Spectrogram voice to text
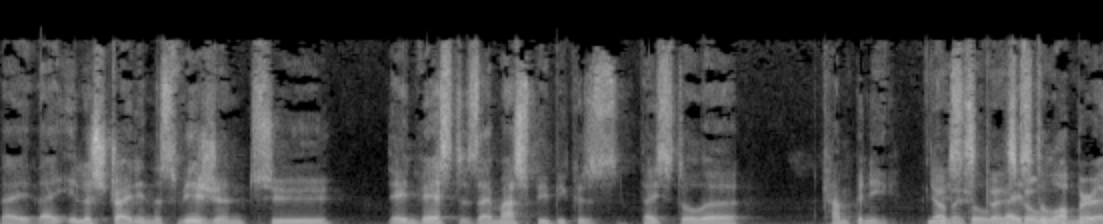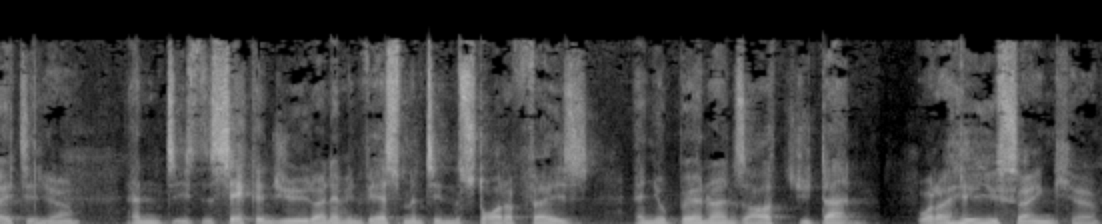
they, they illustrate in this vision to their investors. They must be because they're still a company. Yeah, they they- still they they still- still operating. yeah. And is the second you don't have investment in the startup phase and your burn runs out, you're done. What I hear you saying here,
